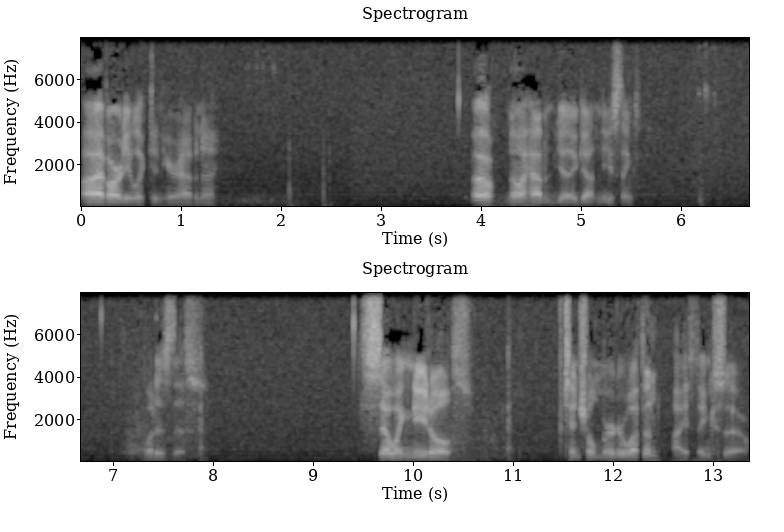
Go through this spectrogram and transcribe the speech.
Oh, I've already looked in here, haven't I? Oh, no, I haven't uh, gotten these things. What is this? Sewing needles. Potential murder weapon? I think so.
